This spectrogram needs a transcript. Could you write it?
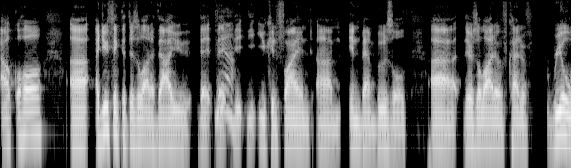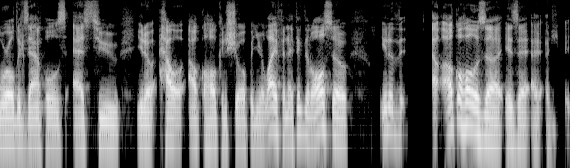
alcohol, uh, I do think that there's a lot of value that that, yeah. that you can find um, in Bamboozled. Uh, there's a lot of kind of real world examples as to you know how alcohol can show up in your life and i think that also you know the, alcohol is a is a, a, a,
